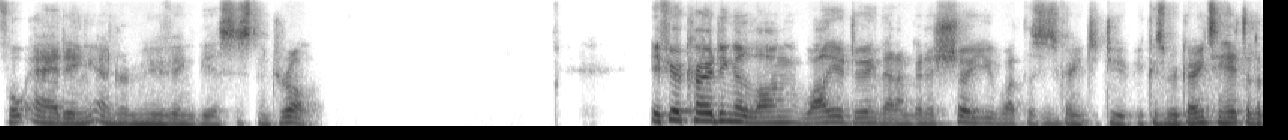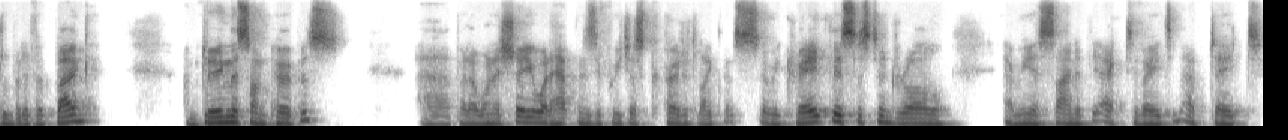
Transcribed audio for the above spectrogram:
for adding and removing the assistant role. If you're coding along while you're doing that, I'm going to show you what this is going to do because we're going to hit a little bit of a bug. I'm doing this on purpose. Uh, but I want to show you what happens if we just code it like this. So we create the assistant role and we assign it the activate and update.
